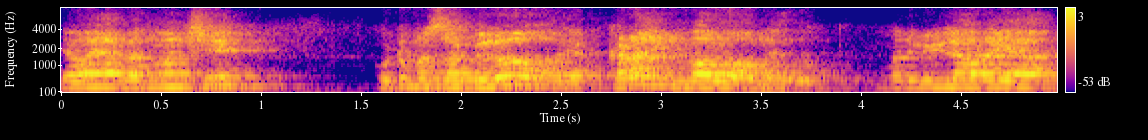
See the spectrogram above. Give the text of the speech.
ఏమయ్యా పెద్ద మనిషి? కుటుంబ సభ్యులు ఎక్కడా ఇన్వాల్వ్ అవ్వలేదు. మరి వీళ్ళెవరయ్యా?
